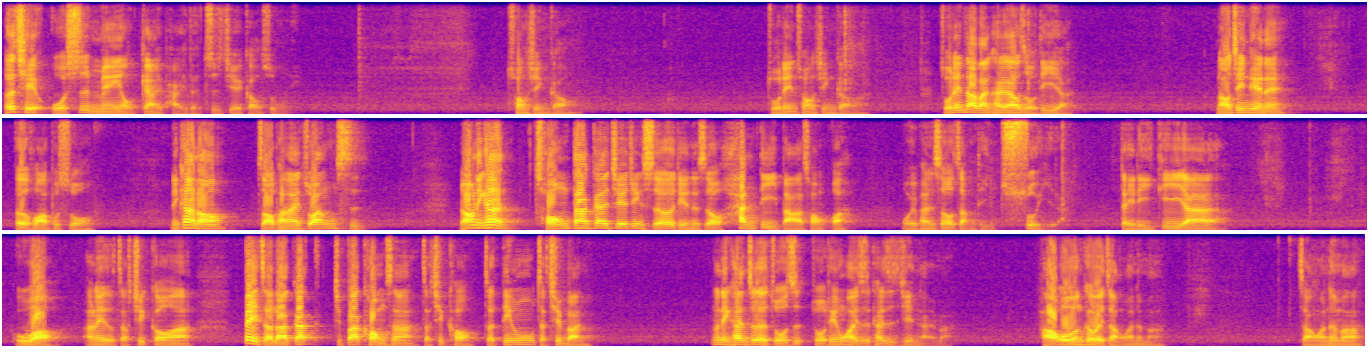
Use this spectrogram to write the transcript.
而且我是没有盖牌的，直接告诉你，创新高。昨天创新高啊！昨天大盘开高走低啊，然后今天呢，二话不说，你看哦，早盘还装死，然后你看从大概接近十二点的时候，旱地拔葱，哇，尾盘收涨停，碎了，第二支啊，有无？安尼就十七块啊，八十六个一百空三，十七块，十张十七万。那你看这个昨日昨天外资开始进来嘛？好，我问各位，涨完了吗？涨完了吗？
